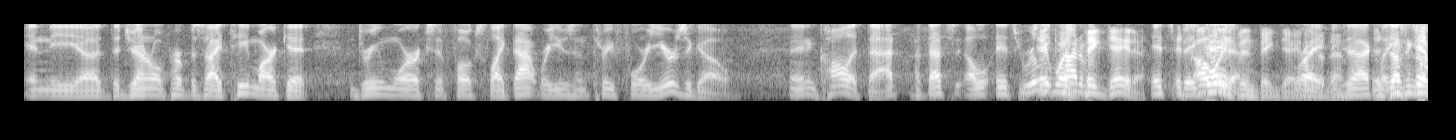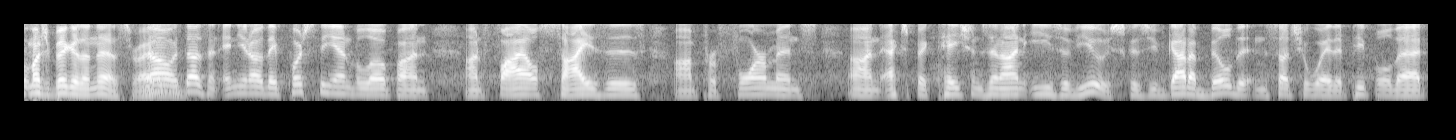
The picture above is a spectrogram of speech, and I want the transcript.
in the uh, the general purpose IT market, DreamWorks and folks like that were using three four years ago. They didn't call it that, but that's uh, it's really it was big data. It's, it's big always data. been big data. Right, exactly. It doesn't so get much bigger than this, right? No, it doesn't. And you know, they push the envelope on on file sizes, on performance, on expectations, and on ease of use because you've got to build it in such a way that people that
